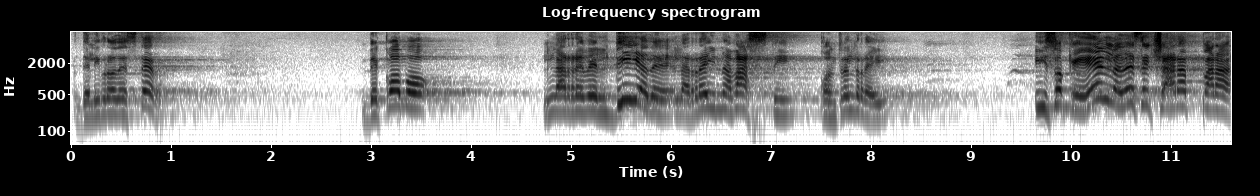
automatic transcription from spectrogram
del libro de Esther, de cómo la rebeldía de la reina Basti contra el rey hizo que él la desechara para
